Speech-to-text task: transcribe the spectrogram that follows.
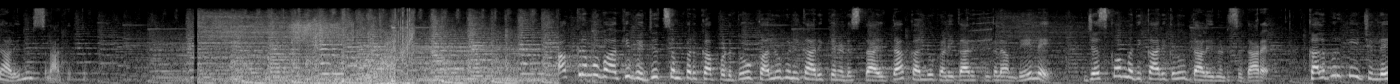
ದಾಳಿ ನಡೆಸಲಾಗಿತ್ತು. ಅಕ್ರಮವಾಗಿ ವಿದ್ಯುತ್ ಸಂಪರ್ಕ ಪಡೆದು ಕಲ್ಲು ಗಣಿಗಾರಿಕೆ ನಡೆಸ್ತಾ ಇದ್ದ ಕಲ್ಲು ಗಣಿಗಾರಿಕೆಗಳ ಮೇಲೆ ಜೆಸ್ಕಾಂ ಅಧಿಕಾರಿಗಳು ದಾಳಿ ನಡೆಸಿದ್ದಾರೆ. ಕಲಬುರಗಿ ಜಿಲ್ಲೆ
